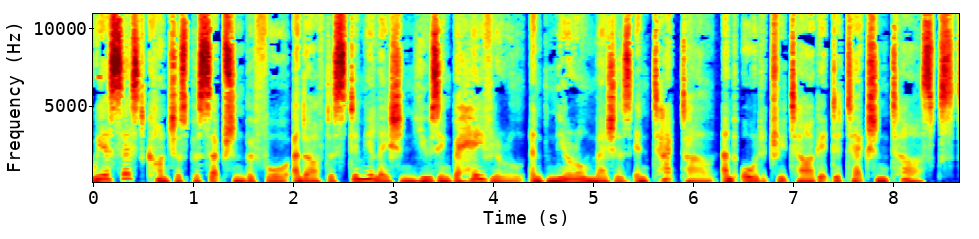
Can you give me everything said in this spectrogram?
We assessed conscious perception before and after stimulation using behavioral and neural measures in tactile and auditory target detection tasks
